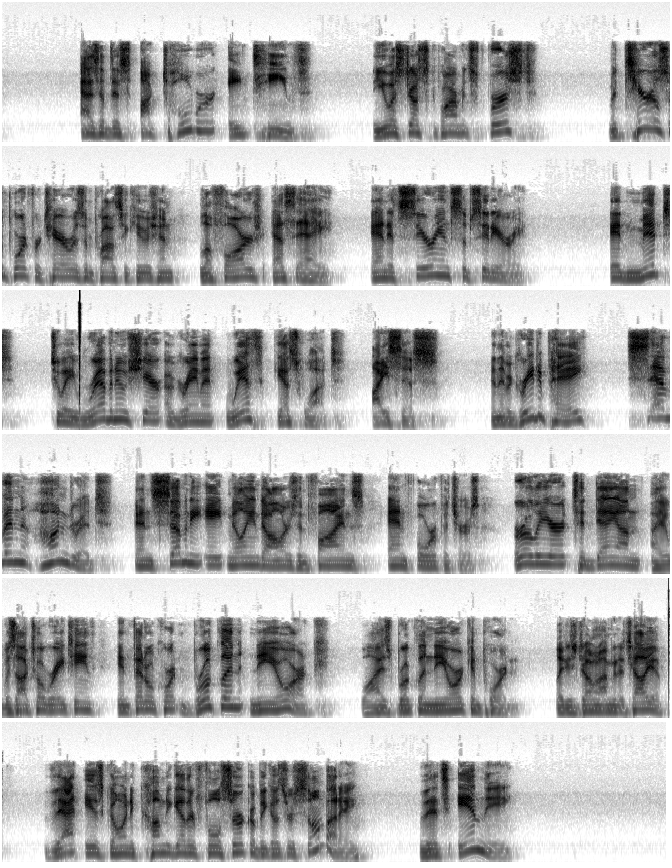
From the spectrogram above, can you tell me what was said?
as of this October 18th, the U.S. Justice Department's first material support for terrorism prosecution, Lafarge SA, and its Syrian subsidiary admit to a revenue share agreement with, guess what? ISIS. And they've agreed to pay $778 million in fines and forfeitures. Earlier today, on uh, it was October 18th, in federal court in Brooklyn, New York. Why is Brooklyn, New York important? Ladies and gentlemen, I'm going to tell you that is going to come together full circle because there's somebody that's in the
